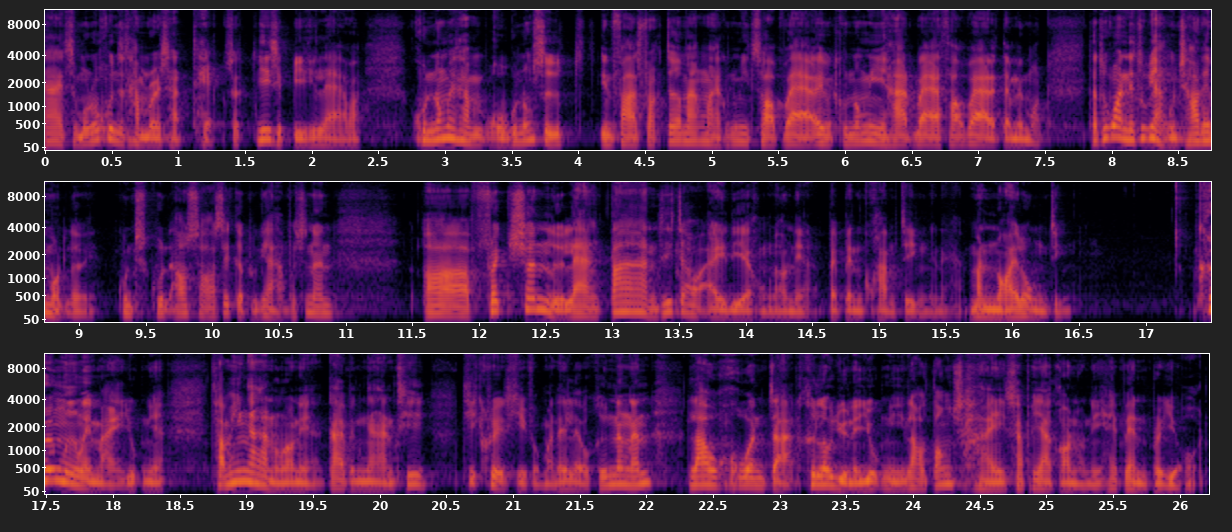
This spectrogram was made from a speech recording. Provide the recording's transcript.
ง่าย สมมุติว่าคุณจะทำบริษัทเทคสัก 20 ปีที่แล้วอะคุณต้องไปทำโอ้โหคุณต้องซื้อinfrastructure มากมาย คุณต้องมีซอฟต์แวร์คุณต้องมีฮาร์ดแวร์ซอฟต์แวร์อะไรเต็มไปหมด แต่ทุกวันนี้ทุกอย่างคุณเช่าได้หมดเลย คุณคุณ outsource ได้เกือบทุกอย่าง เพราะฉะนั้นเอ่อ friction หรือแรงต้านที่จะเอาไอเดียของเราเนี่ยไปเป็นความจริงนะฮะมันน้อยลงจริง เครื่องมือใหม่ๆ ยุคนี้ทำให้งานของเราเนี่ยกลายเป็นงานที่ที่ครีเอทีฟออกมาได้เร็วขึ้น ดังนั้น เราควรจะคือเราอยู่ในยุคนี้ เราต้องใช้ทรัพยากรเหล่านี้ให้เป็นประโยชน์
